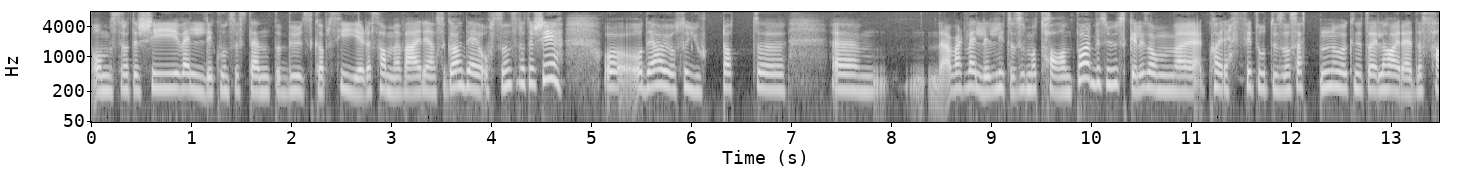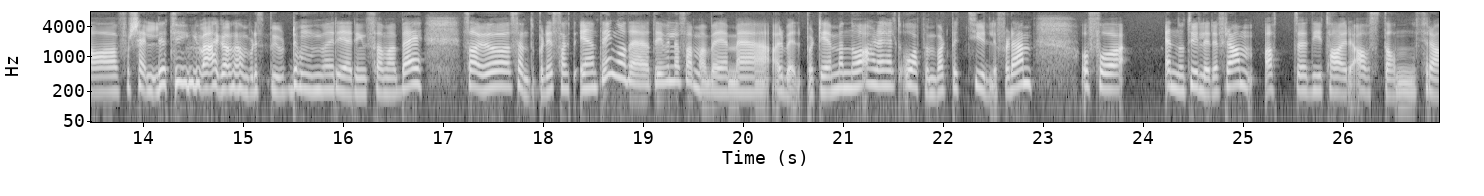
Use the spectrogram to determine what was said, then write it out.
om strategi, veldig konsistent på budskap, sier det samme hver eneste gang. Det er jo også en strategi. Og, og det har jo også gjort at uh, det har vært veldig lite som å ta han på. Hvis du husker liksom KrF i 2017, hvor Knut Arild Hareide sa forskjellige ting hver gang han ble spurt om regjeringssamarbeid, så har jo Senterpartiet sagt én ting, og det er at de vil ha samarbeid med Arbeiderpartiet. Men nå har det helt åpenbart blitt tydelig for dem å få enda tydeligere fram at de tar avstand fra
